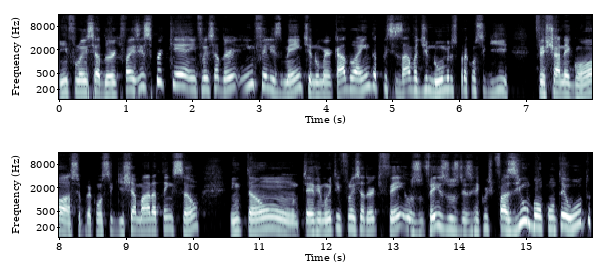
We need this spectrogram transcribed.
influenciador que faz isso porque influenciador, infelizmente, no mercado ainda precisava de números para conseguir fechar negócio, para conseguir chamar atenção. Então, teve muito influenciador que fez, fez uso desse recurso, que fazia um bom conteúdo,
